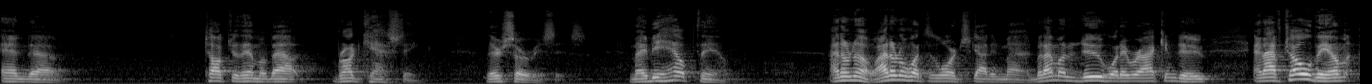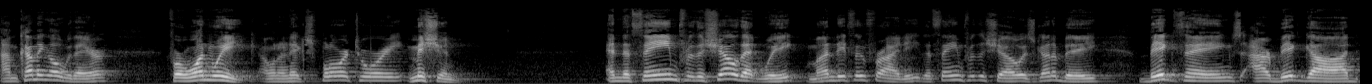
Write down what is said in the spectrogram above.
And uh, talk to them about broadcasting their services. Maybe help them. I don't know. I don't know what the Lord's got in mind, but I'm going to do whatever I can do. And I've told them I'm coming over there for one week on an exploratory mission. And the theme for the show that week, Monday through Friday, the theme for the show is going to be Big Things Our Big God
